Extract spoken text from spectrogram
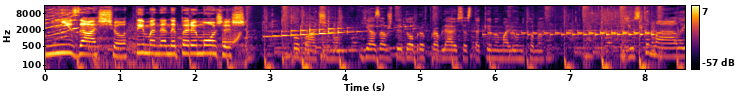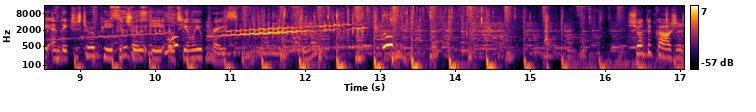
Ні за що. Ти мене не переможеш. Побачимо. Я завжди добре вправляюся з такими малюнками. Use the Mali and Dictionary Pikachu і отримую прейс. Що ти кажеш,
